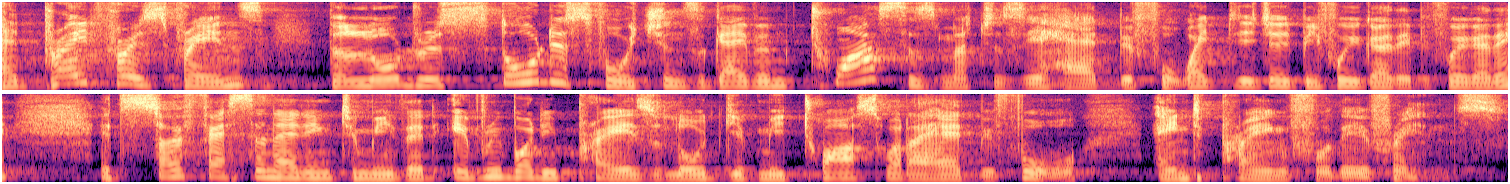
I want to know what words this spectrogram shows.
had prayed for his friends, the Lord restored his fortunes and gave him twice as much as he had before. Wait, before you go there, before you go there, it's so fascinating to me that everybody prays, Lord, give me twice what I had before, ain't praying for their friends.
